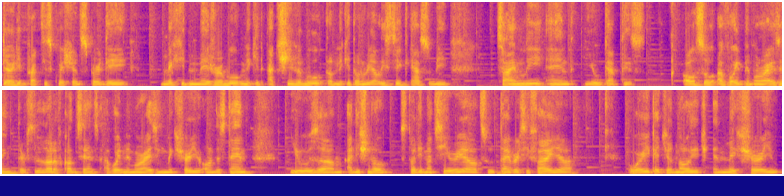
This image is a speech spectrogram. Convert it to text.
30 practice questions per day. Make it measurable, make it achievable, don't make it unrealistic. It has to be timely, and you got this. Also, avoid memorizing. There's a lot of content. Avoid memorizing. Make sure you understand use um, additional study material to diversify uh, where you get your knowledge and make sure you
